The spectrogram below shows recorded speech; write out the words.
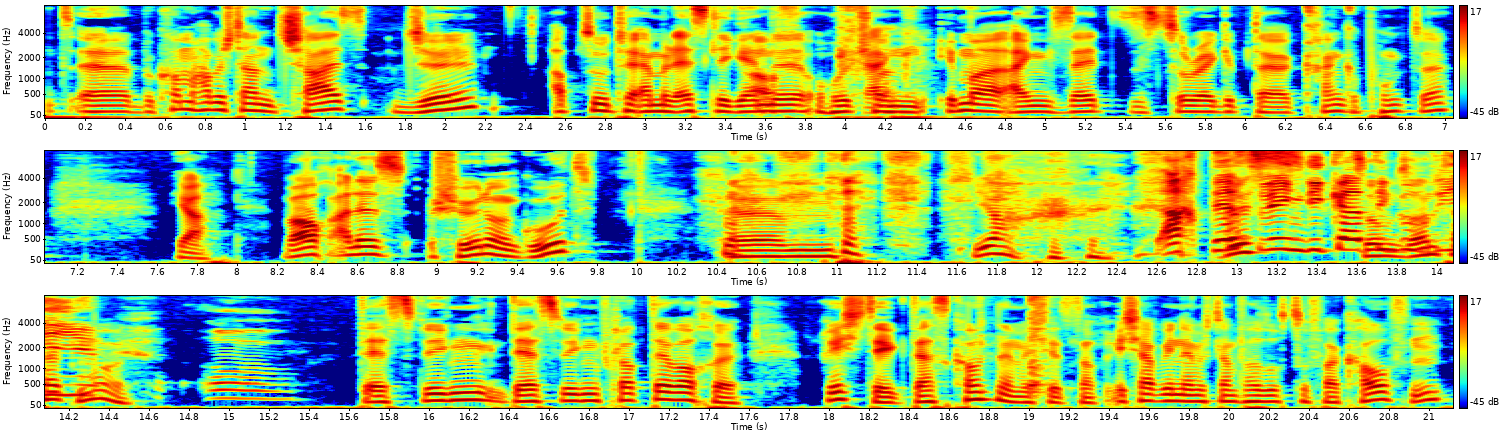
Und, äh, bekommen habe ich dann Charles Gill, absolute MLS-Legende, holt krank. schon immer eigentlich seit es Surrey gibt da kranke Punkte. Ja, war auch alles schön und gut. ähm, ja, Ach, deswegen die bis zum Kategorie. Sonntagmorgen. Oh. Deswegen, deswegen Flop der Woche. Richtig, das kommt nämlich jetzt noch. Ich habe ihn nämlich dann versucht zu verkaufen.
